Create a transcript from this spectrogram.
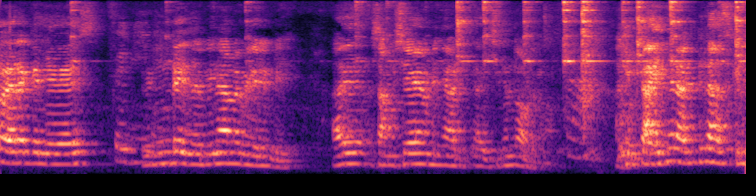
പേരൊക്കെ ഉണ്ട് പേരുണ്ട്. അത് സംശയം ഞാൻ അയച്ചിരിക്കുന്നു തുടങ്ങണം. കഴിഞ്ഞ രണ്ട് ടാസ്കിൽ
